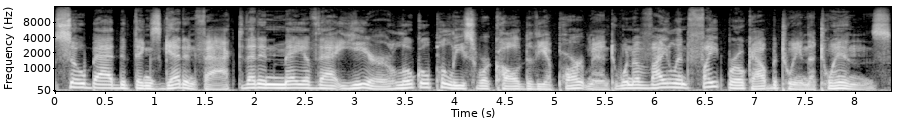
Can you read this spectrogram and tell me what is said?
So bad did things get, in fact, that in May of that year, local police were called to the apartment when a violent fight broke out between the twins.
